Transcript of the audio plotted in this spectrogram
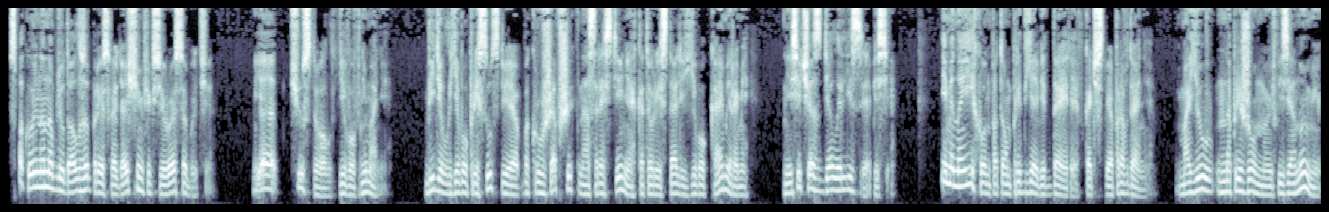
спокойно наблюдал за происходящим, фиксируя события. Я чувствовал его внимание. Видел его присутствие в окружавших нас растениях, которые стали его камерами и сейчас сделали записи. Именно их он потом предъявит Дайре в качестве оправдания. Мою напряженную физиономию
